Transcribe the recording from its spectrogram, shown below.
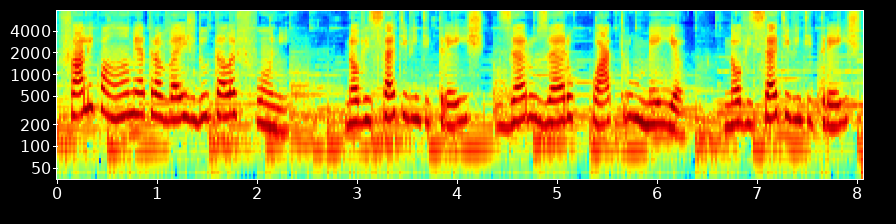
Fale com a AME através do telefone 9723 0046 9723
